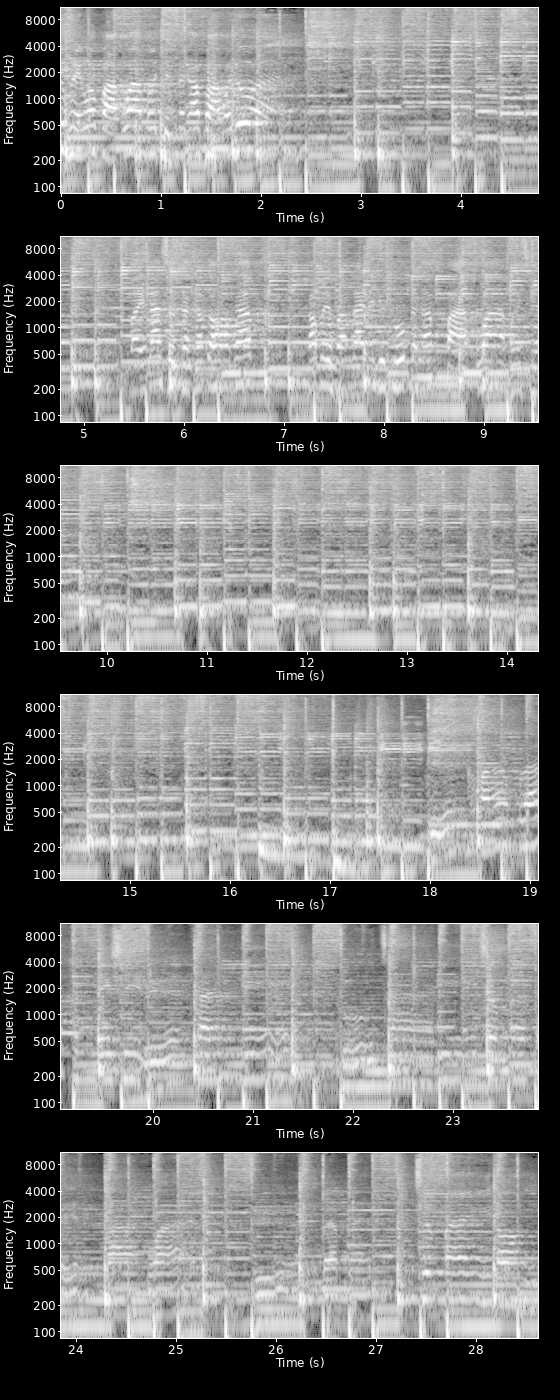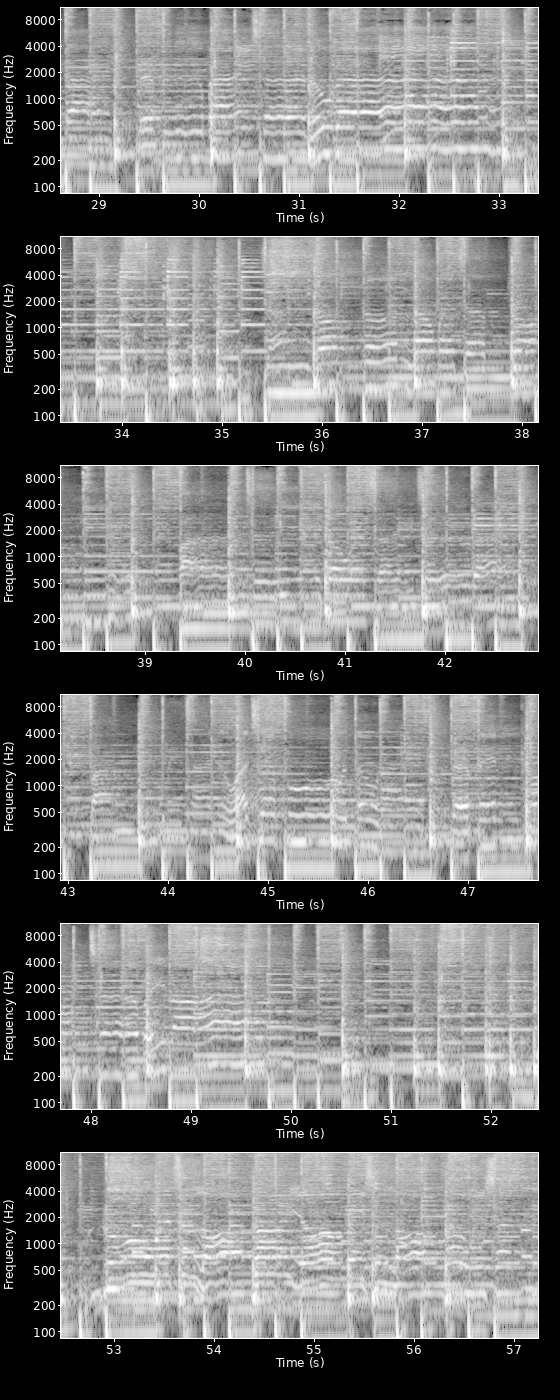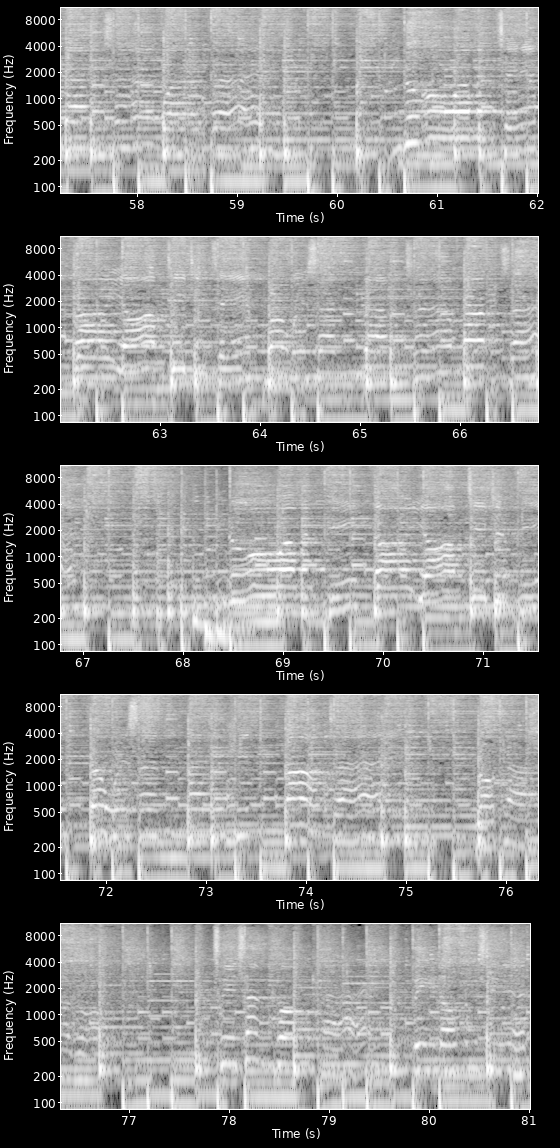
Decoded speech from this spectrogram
ชื่อเพลงว่าปากว่าเมื่อถึงนะครับฝากไว้ด้วยใบล่าสุดจากครับตอฮองครับ เข้าไปฟังได้ใน YouTube นะครับ ปากว่าเมื่อถึง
